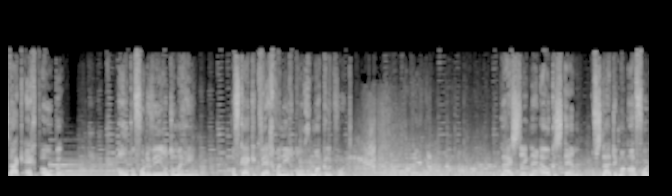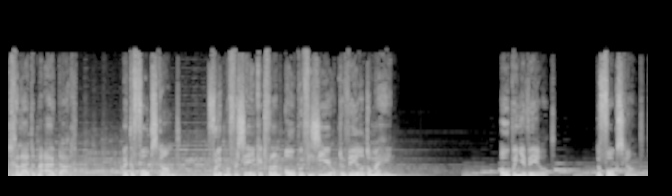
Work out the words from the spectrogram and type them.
Sta ik echt open? Open voor de wereld om me heen? Of kijk ik weg wanneer het ongemakkelijk wordt? Luister ik naar elke stem of sluit ik me af voor het geluid dat me uitdaagt? Met de Volkskrant voel ik me verzekerd van een open vizier op de wereld om me heen. Open je wereld. De Volkskrant.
